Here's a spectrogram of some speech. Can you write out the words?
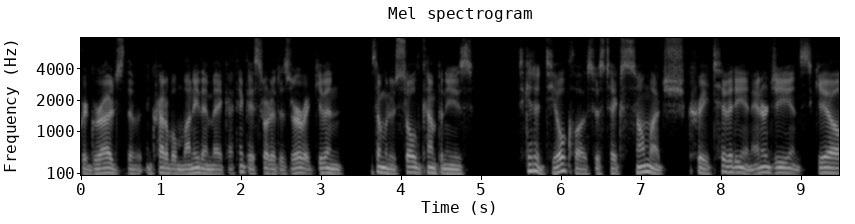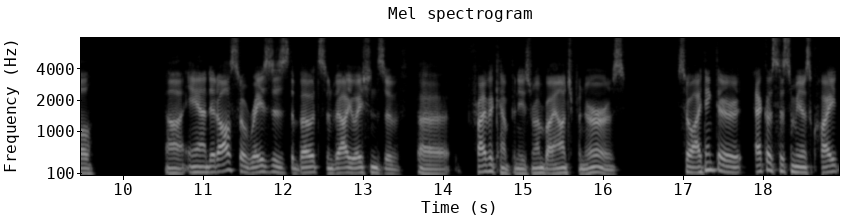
begrudge the incredible money they make. I think they sort of deserve it, given someone who sold companies to get a deal closed just takes so much creativity and energy and skill. Uh, and it also raises the boats and valuations of uh, private companies run by entrepreneurs. So I think their ecosystem here is quite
